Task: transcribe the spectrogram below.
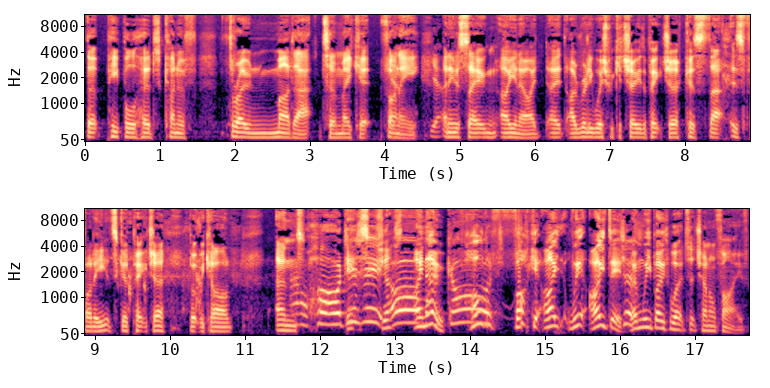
that people had kind of thrown mud at to make it funny. Yeah, yeah. And he was saying, "Oh, you know, I I, I really wish we could show you the picture because that is funny. It's a good picture, but we can't." And How hard is it's it? Just, oh I know. God. Fuck it. I we I did Just- when we both worked at Channel Five.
